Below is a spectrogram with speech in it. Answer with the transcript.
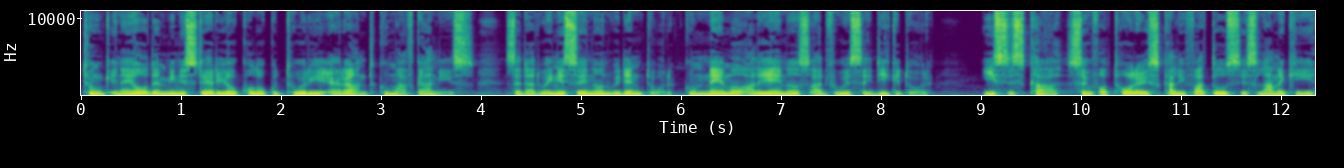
tunc in eodem ministerio collocuturi erant cum Afghanis, sed advenisse non videntur, cum nemo alienos adfuisse dicitur. Isis ca, seu fattores califatus islamici,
